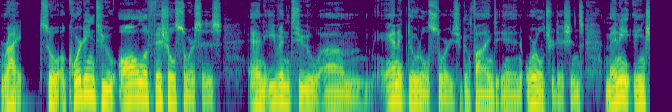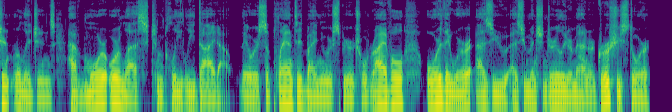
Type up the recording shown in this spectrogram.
Right. So, according to all official sources, and even to um, anecdotal stories you can find in oral traditions, many ancient religions have more or less completely died out. They were supplanted by a newer spiritual rival, or they were, as you as you mentioned earlier, Matt, in our grocery store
